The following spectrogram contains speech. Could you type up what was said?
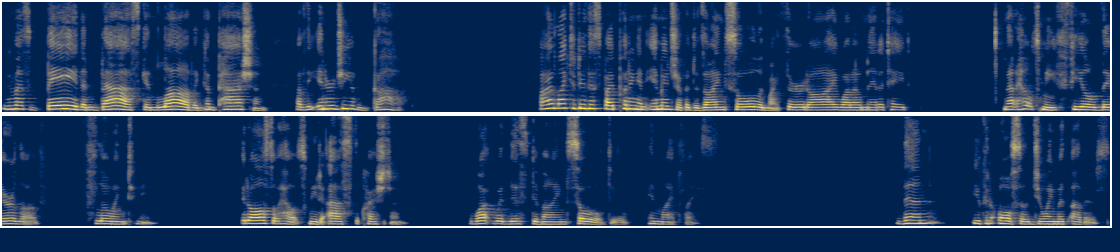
We must bathe and bask in love and compassion of the energy of God. I like to do this by putting an image of a divine soul in my third eye while I meditate. That helps me feel their love flowing to me. It also helps me to ask the question what would this divine soul do in my place? Then you can also join with others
